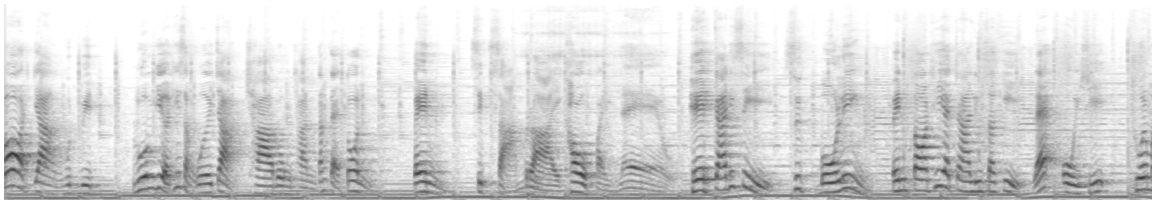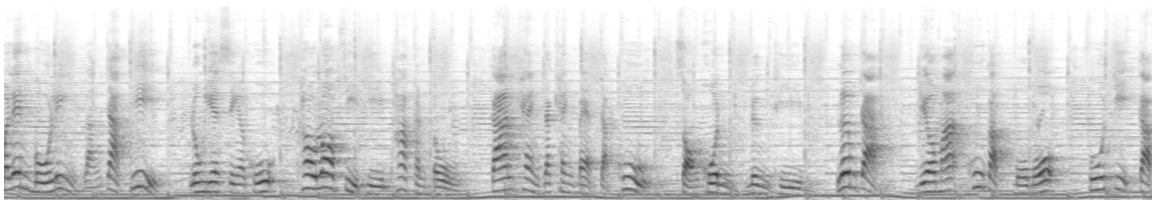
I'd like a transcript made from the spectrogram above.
รอดอย่างวุดวิด รวมเหยื่อที่สังเวยจากชาลงทันตั้งแต่ต้นเป็น 13 รายเข้าไปแล้ว เหตุการณ์ที่ 4 ศึกโบลิ่ง เป็นตอนที่อาจารย์ริวซากิและโออิชิ ชวนมาเล่นโบลิ่งหลังจากที่โรงเรียนเซงาคุเข้ารอบ 4 ทีมภาคคันโต การแข่งจะแข่งแบบจับคู่ 2 คน 1 ทีม เริ่มจากเรียวมะคู่กับโมโมะฟูจิกับ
